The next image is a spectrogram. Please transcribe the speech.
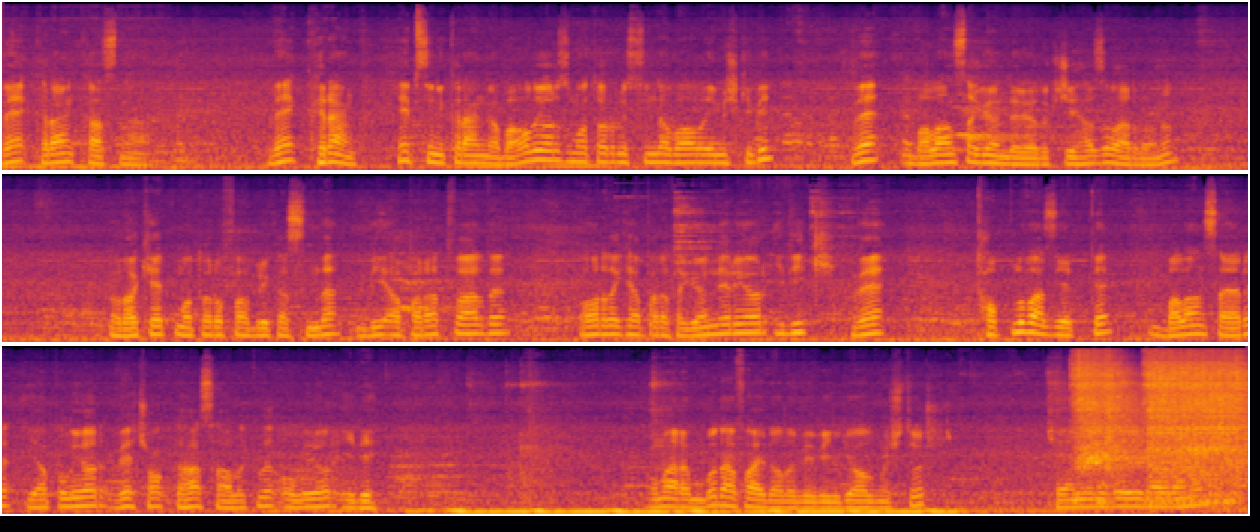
ve krank kasnağı ve krank. Hepsini kranga bağlıyoruz motorun üstünde bağlıymış gibi ve balansa gönderiyorduk. Cihazı vardı onun. Roket motoru fabrikasında bir aparat vardı. Oradaki aparata gönderiyor idik ve toplu vaziyette balans ayarı yapılıyor ve çok daha sağlıklı oluyor idi. Umarım bu da faydalı bir bilgi olmuştur. Kendinize iyi davranın.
